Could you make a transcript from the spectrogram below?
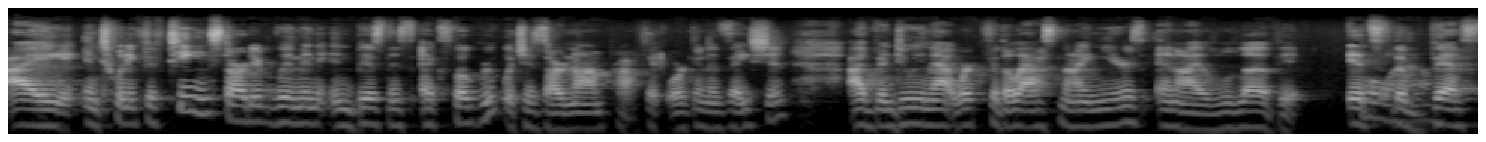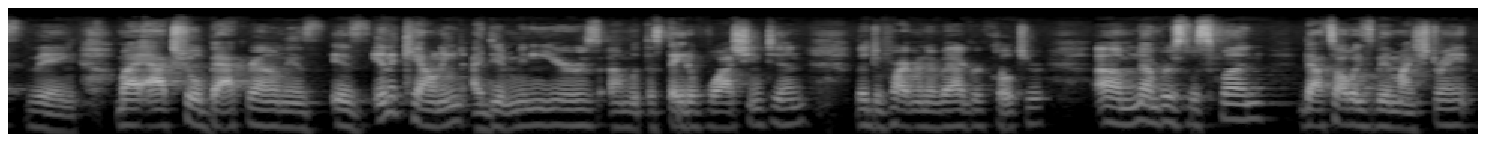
I, in 2015, started Women in Business Expo Group, which is our nonprofit organization. I've been doing that work for the last nine years and I love it. It's oh, wow. the best thing. My actual background is is in accounting. I did many years um, with the state of Washington, the Department of Agriculture. Um, numbers was fun. That's always been my strength,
